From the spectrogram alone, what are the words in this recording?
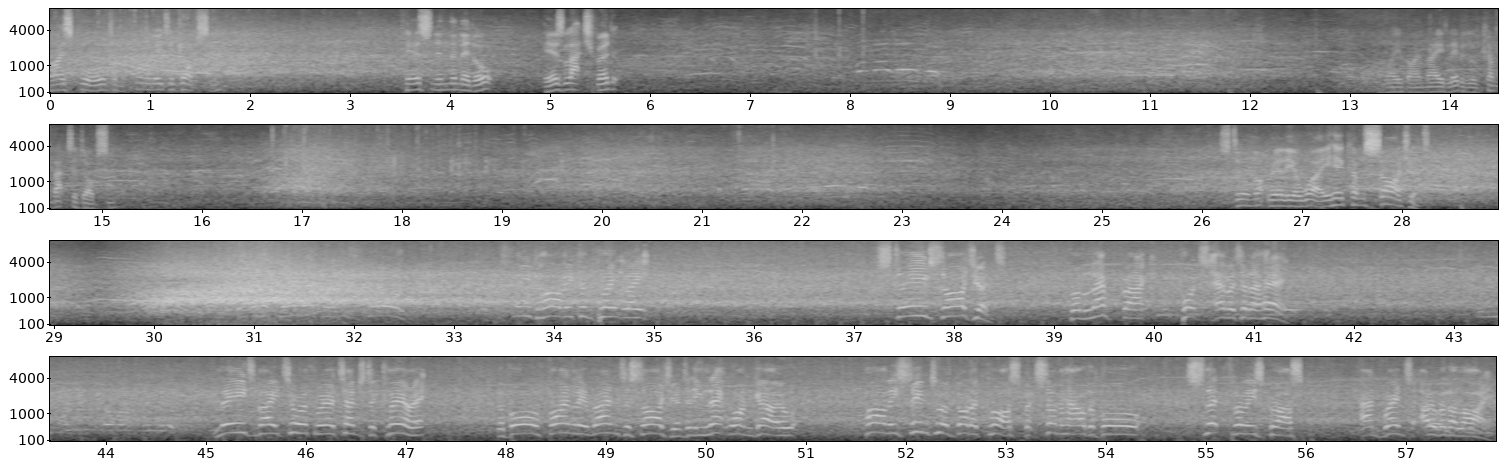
Nice ball from Connolly to Dobson. Pearson in the middle. Here's Latchford. Away by Madeley, but it'll come back to Dobson. Still not really away. Here comes Seargeant. Harvey completely. Steve Seargeant from left back puts Everton ahead. Leeds made two or three attempts to clear it. The ball finally ran to Seargeant and he let one go. Harvey seemed to have got across, but somehow the ball slipped through his grasp and went over the line.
